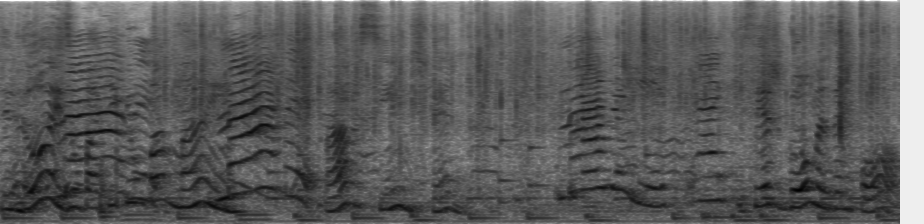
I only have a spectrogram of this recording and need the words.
Tem dois, um para aqui e um para a mãe. Abre! Abre sim, espera. Abre isso! Isso é as gomas em pó.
